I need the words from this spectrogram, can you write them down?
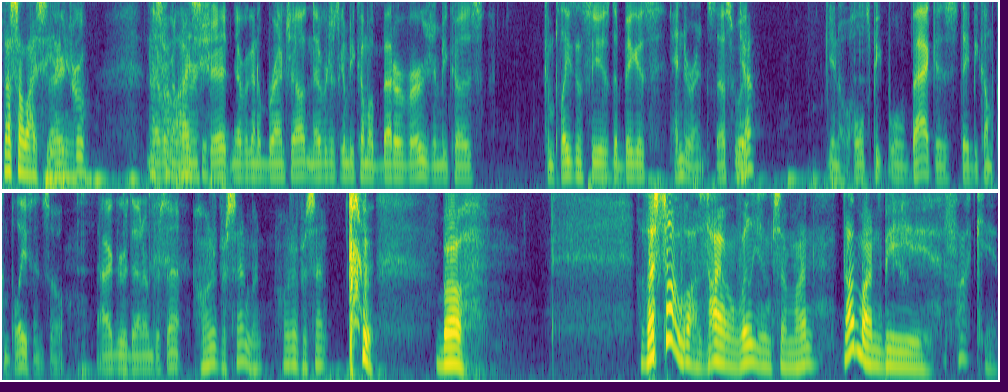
That's how I see it. Very anyway. true. That's never how gonna I learn see it. shit. Never gonna branch out. Never just gonna become a better version because complacency is the biggest hindrance. That's what Yeah. You know holds people back is they become complacent. So I agree with that 100. percent Hundred percent, man. Hundred percent, bro. Let's talk about Zion Williamson, man. That man be fucking.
